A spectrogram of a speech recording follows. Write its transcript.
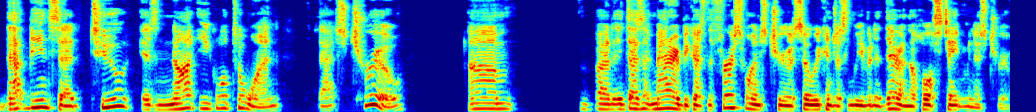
That being said, 2 is not equal to 1. That's true. Um, but it doesn't matter because the first one's true, so we can just leave it there and the whole statement is true.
